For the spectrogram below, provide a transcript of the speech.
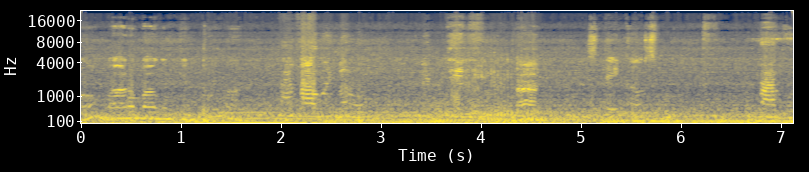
Oh, para bagong pintura. Mabawi ba oh? ho? May pili. Ha? Steakhouse po. Bago.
